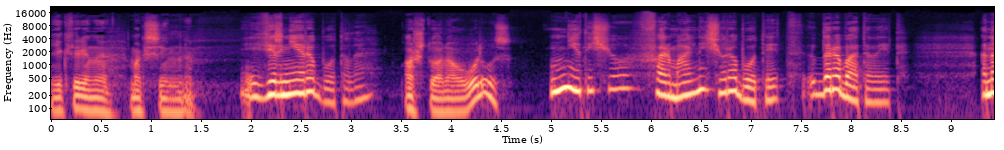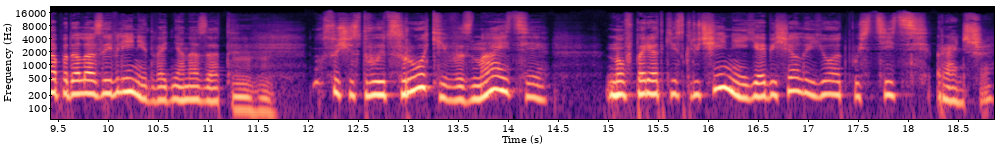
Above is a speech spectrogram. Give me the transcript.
Екатерина Максимовна. Вернее, работала. А что, она уволилась? Нет, еще формально еще работает, дорабатывает. Она подала заявление два дня назад. Угу. Ну, существуют сроки, вы знаете, но в порядке исключения я обещала ее отпустить раньше.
